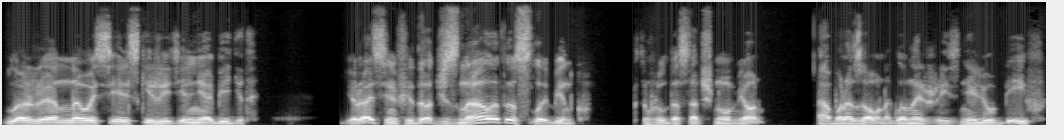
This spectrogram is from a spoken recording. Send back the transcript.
Блаженного сельский житель не обидит. Герасим Федотович знал эту слабинку, потому что был достаточно умен, образован, а главное, жизнелюбив.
